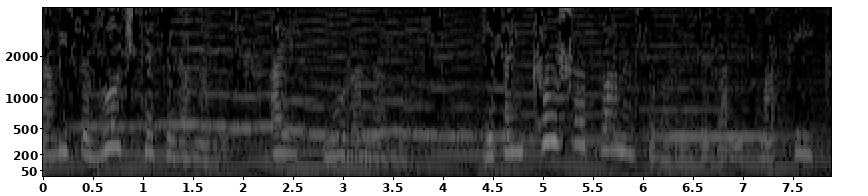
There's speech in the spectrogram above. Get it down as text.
գալիս է ոչ թե ծերանալուց, այլ մոռանալուց։ Ես այնքան շատ բան եմ սովորել ձեզանից մարդիկ,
